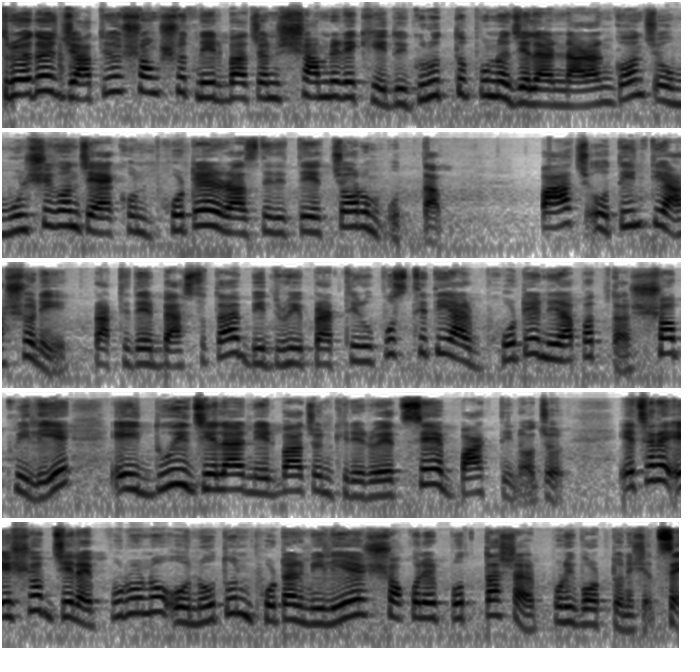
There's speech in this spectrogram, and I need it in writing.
ত্রয়োদশ জাতীয় সংসদ নির্বাচন সামনে রেখে দুই গুরুত্বপূর্ণ জেলার নারায়ণগঞ্জ ও মুন্সীগঞ্জে এখন ভোটের রাজনীতিতে চরম উত্তাপ। পাঁচ ও তিনটি আসনে প্রার্থীদের ব্যস্ততা, বিদ্রোহী প্রার্থীর উপস্থিতি আর ভোটের নিরাপত্তা সব মিলিয়ে এই দুই জেলার নির্বাচন ঘিরে রয়েছে বাড়তি নজর। এছাড়া এসব জেলায় পুরনো ও নতুন ভোটার মিলিয়ে সকলের প্রত্যাশার পরিবর্তন এসেছে।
